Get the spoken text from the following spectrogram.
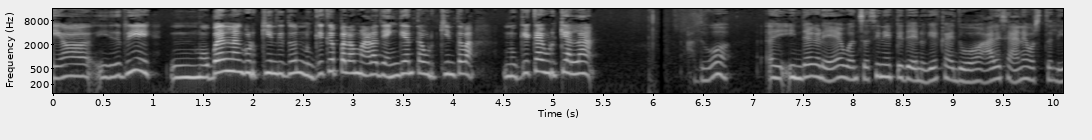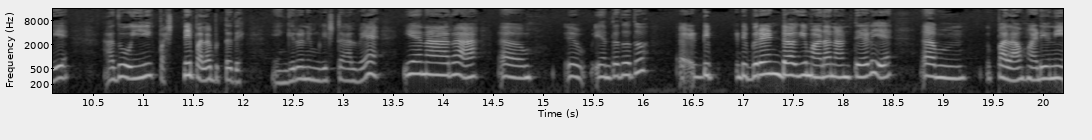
ಅಯ್ಯೋ ರೀ ಮೊಬೈಲ್ನಾಗ ಹುಡ್ಕಿಂದಿದ್ದು ನುಗ್ಗೆಕಾಯಿ ಪಲಾವ್ ಮಾಡೋದು ಹೆಂಗೆ ಅಂತ ಹುಡ್ಕಿಂತವ. ನುಗ್ಗೆಕಾಯಿ ಹುಡ್ಕಿಯಲ್ಲ ಅದು ಹಿಂದೆಗಡೆ ಒಂದು ಸಸಿ ನೆಟ್ಟಿದೆ ನುಗ್ಗೆಕಾಯ್ದು ಆಲೆ ಸ್ಯಾನೆ ವರ್ಷದಲ್ಲಿ. ಅದು ಈಗ ಫಸ್ಟ್ನೇ ಫಲ ಬಿಟ್ಟದೆ. ಹೆಂಗಿರೋ ನಿಮ್ಗೆ ಇಷ್ಟ ಅಲ್ವೇ? ಏನಾರ ಎಂಥದ್ದು ಡಿಪ್, ಡಿಫ್ರೆಂಟ್ ಆಗಿ ಮಾಡೋಣ ಅಂತೇಳಿ ಪಲಾವ್ ಮಾಡೀನಿ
